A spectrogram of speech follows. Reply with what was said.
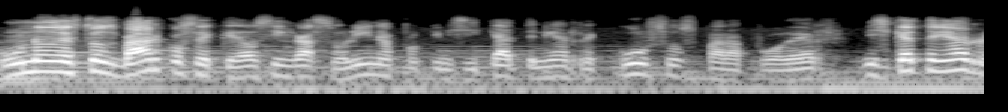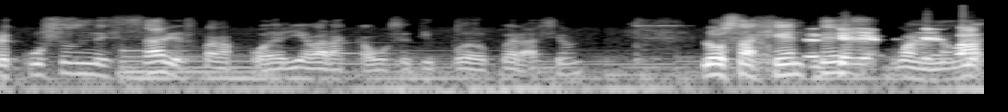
uno de estos barcos se quedó sin gasolina porque ni siquiera tenían recursos para poder, ni siquiera tenían recursos necesarios para poder llevar a cabo ese tipo de operación. Los agentes, es que bueno, no,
